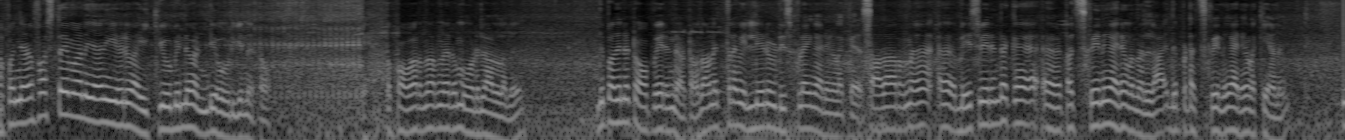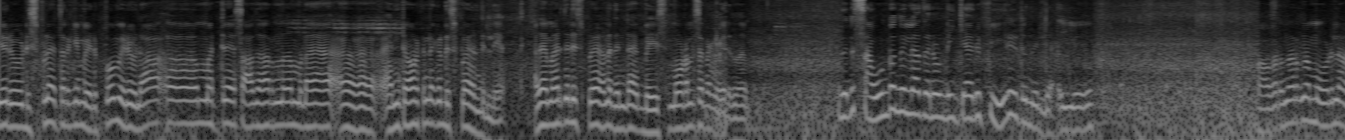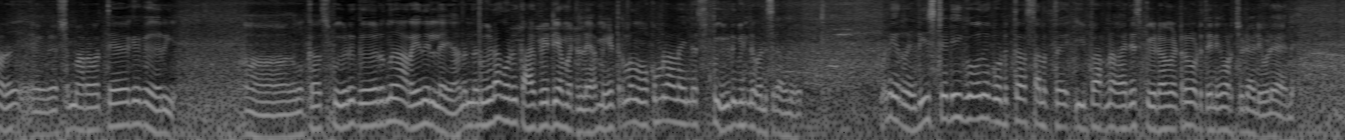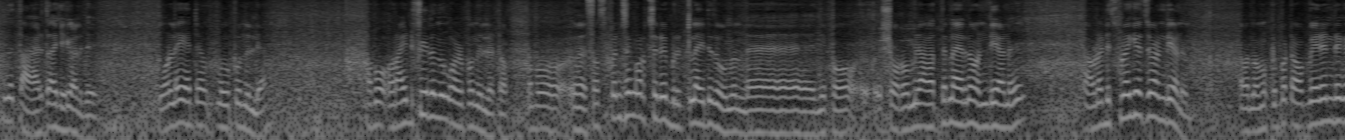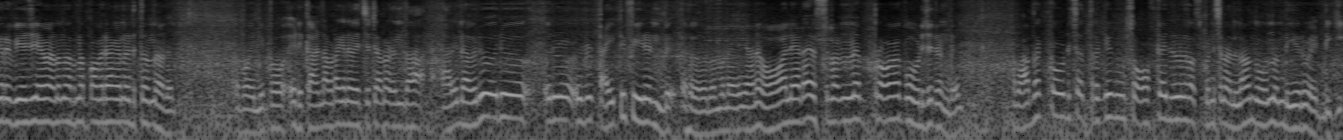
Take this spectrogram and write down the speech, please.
അപ്പോൾ ഞാൻ ഫസ്റ്റ് ടൈമാണ് ഞാൻ ഈ ഒരു ഐ ക്യൂബിന്റെ വണ്ടി ഓടിക്കുന്നത് കേട്ടോ. ഇപ്പോൾ പവർ എന്ന് പറഞ്ഞൊരു മോഡലാണുള്ളത് ഇതിപ്പോൾ അതിന്റെ ടോപ്പ് വേരിയന്റ് കേട്ടോ. അതാണ് ഇത്ര വലിയൊരു ഡിസ്പ്ലേയും കാര്യങ്ങളൊക്കെ. സാധാരണ ബേസ് വേരിയന്റ് ഒക്കെ ടച്ച് സ്ക്രീനും കാര്യങ്ങളൊന്നല്ല. ഇതിപ്പോൾ ടച്ച് സ്ക്രീനും കാര്യങ്ങളൊക്കെയാണ്. ഈ ഒരു ഡിസ്പ്ലേ ഇത്രയ്ക്കും വലുപ്പവും വരില്ല മറ്റേ സാധാരണ നമ്മുടെ എന്റോർക്കിന്റെ ഒക്കെ ഡിസ്പ്ലേ ഉണ്ടല്ലേ അതേമാതിരത്തെ ഡിസ്പ്ലേ ആണ് ഇതിന്റെ ബേസ് മോഡൽസിനൊക്കെ വരുന്നത്. ഇതിന്റെ സൗണ്ടൊന്നും ഇല്ലാത്തതുകൊണ്ട് എനിക്ക് ആ ഒരു ഫീൽ കിട്ടുന്നില്ല. അയ്യോ. പവർ എന്ന് പറഞ്ഞ മോഡലാണ് ഏകദേശം അറുപത്തേഴൊക്കെ കയറി നമുക്ക് ആ സ്പീഡ് കയറുന്നത് അറിയുന്നില്ല. ഞാൻ എന്താ സ്പീഡ് അങ്ങോട്ട് കാൽക്കുലേറ്റ് ചെയ്യാൻ പറ്റില്ല. ഞാൻ മീറ്ററിൽ നോക്കുമ്പോഴാണ് അതിന്റെ സ്പീഡ് പിന്നെ മനസ്സിലാവുന്നത്. ഇവിടെ ഈ റെഡി സ്റ്റഡി ഗോന്ന് കൊടുത്ത സ്ഥലത്ത് ഈ പറഞ്ഞ കാര്യം സ്പീഡോമീറ്റർ കൊടുത്തതിന് കുറച്ചുകൂടി അടിപൊളിയായാലും ഇന്ന് താഴ്ത്താക്കി കളിച്ച്. മുകളിലെ കയറ്റം വകുപ്പൊന്നുമില്ല അപ്പോൾ റൈഡ് ഫീലൊന്നും കുഴപ്പമൊന്നുമില്ല കേട്ടോ. അപ്പോൾ സസ്പെൻഷൻ കുറച്ചൊരു ബ്രിട്ടിലായിട്ട് തോന്നുന്നുണ്ട്. ഇനിയിപ്പോൾ ഷോറൂമിനകത്തുണ്ടായിരുന്ന വണ്ടിയാണ്. അവിടെ ഡിസ്പ്ലേക്ക് വെച്ച വണ്ടിയാണ്. അപ്പോൾ നമുക്കിപ്പോൾ ടോപ്പ് വേരിയന്റ് റിവ്യൂ ചെയ്യാൻ വേണമെന്ന് പറഞ്ഞപ്പോൾ അവരങ്ങനെ എടുത്തതാണ്. അപ്പോൾ ഇനിയിപ്പോൾ എടുക്കാണ്ട് അവിടെ ഇങ്ങനെ വെച്ചിട്ടാണോ എന്താ അറിയില്ല. ഒരു ഒരു ഒരു ഒരു ടൈറ്റ് ഫീൽ ഉണ്ട്. നമ്മൾ ഞാൻ ഓലയുടെ എസ് വൺ പ്രോ ഒക്കെ ഓടിച്ചിട്ടുണ്ട്. അപ്പോൾ അതൊക്കെ ഓടിച്ച് അത്രയ്ക്കും സോഫ്റ്റ് ആയിട്ടുള്ള സസ്പെൻഷൻ എല്ലാം തോന്നുന്നുണ്ട് ഈ ഒരു വണ്ടിക്ക്.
